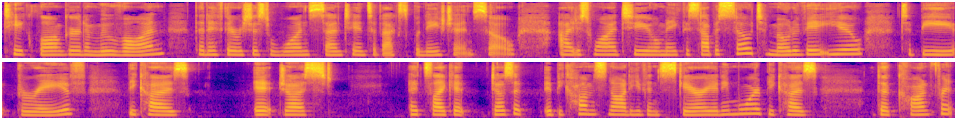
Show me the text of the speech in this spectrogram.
take longer to move on than if there was just one sentence of explanation. So I just wanted to make this episode to motivate you to be brave because it just, it's like it doesn't, it becomes not even scary anymore because the confront,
